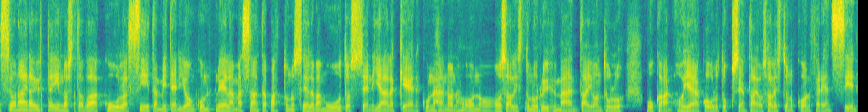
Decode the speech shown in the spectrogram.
se on aina yhtä innostavaa kuulla siitä, miten jonkun elämässä on tapahtunut selvä muutos sen jälkeen, kun hän on, on osallistunut ryhmään tai on tullut mukaan ohjaajakoulutukseen tai osallistunut konferenssiin.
